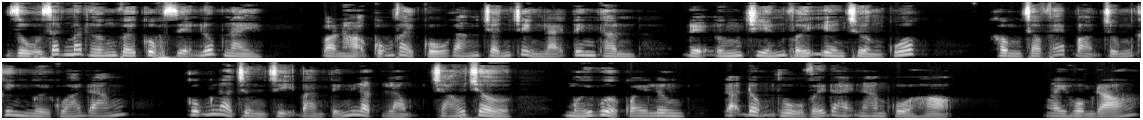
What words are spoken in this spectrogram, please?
dù rất mất hứng với cục diện lúc này, bọn họ cũng phải cố gắng chấn chỉnh lại tinh thần để ứng chiến với Yên Trường Quốc, không cho phép bọn chúng khinh người quá đáng, cũng là chừng trị bản tính lật lọng, cháo trở, mới vừa quay lưng đã động thủ với đại nam của họ. Ngày hôm đó,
